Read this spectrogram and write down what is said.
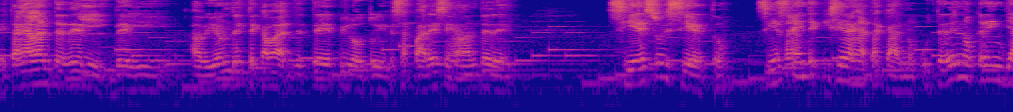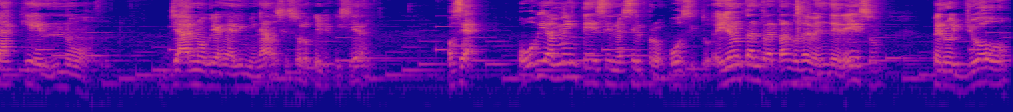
están alante del, del avión de este, de este piloto y desaparecen alante de él. Si eso es cierto, si esa gente quisieran atacarnos, ¿ustedes no creen ya que no, ya no habían eliminado si eso es lo que ellos quisieran? O sea, obviamente ese no es el propósito. Ellos no están tratando de vender eso, pero yo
